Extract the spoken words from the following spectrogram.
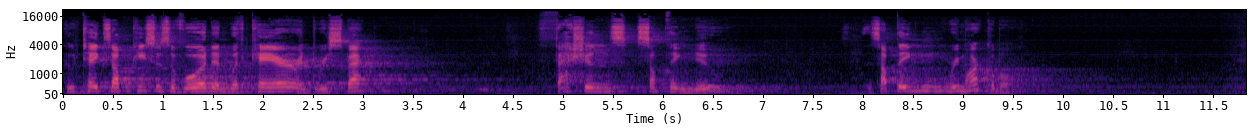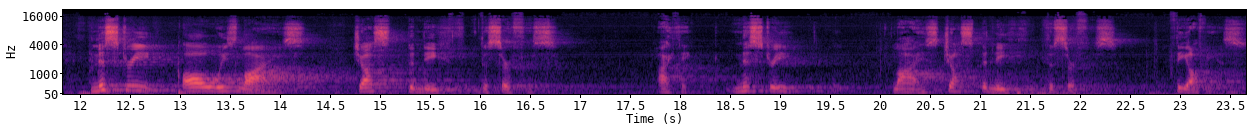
who takes up pieces of wood and with care and respect fashions something new, something remarkable. Mystery always lies just beneath the surface, I think. Mystery lies just beneath the surface, the obvious.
